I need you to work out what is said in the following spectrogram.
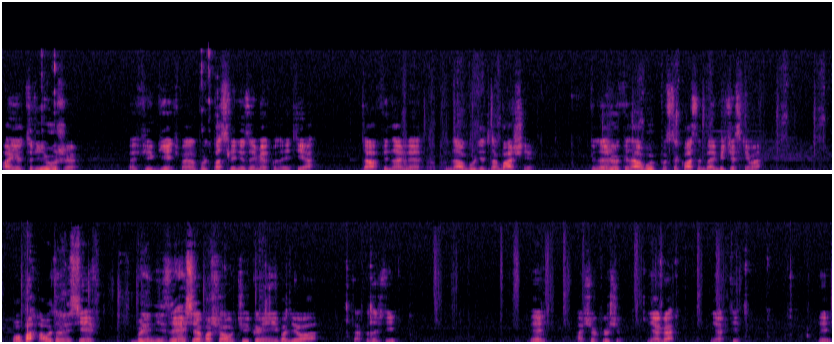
А, нет, три уже. Офигеть, надо будет последнюю заметку найти, а. Да, финальная, финал будет на башне. Финал, финал будет просто классным бомбическим, а. Опа, а вот он и сейф. Блин, не зря я сюда пошел, чуйка меня не подвела. Так, подожди. Эй, а что ключик? Не ага? Не ахти? Эй.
